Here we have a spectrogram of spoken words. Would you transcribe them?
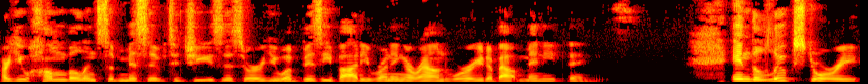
Are you humble and submissive to Jesus, or are you a busybody running around worried about many things? In the Luke story,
